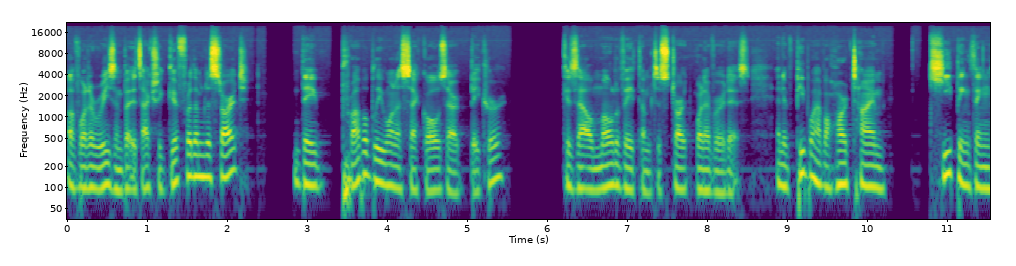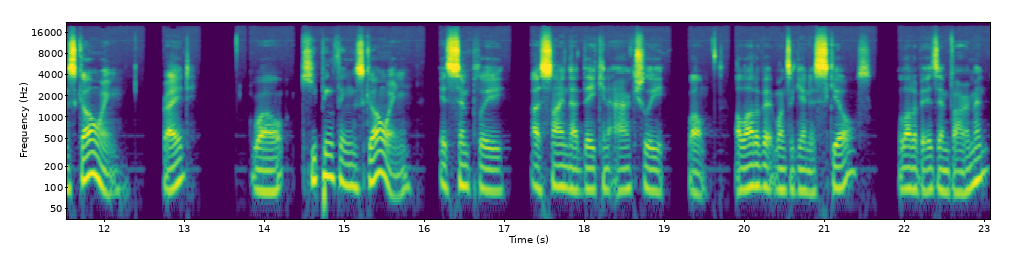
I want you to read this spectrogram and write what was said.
of whatever reason, but it's actually good for them to start, they probably want to set goals that are bigger because that'll motivate them to start whatever it is. And if people have a hard time keeping things going, right? Well, keeping things going is simply a sign that they can actually, well, a lot of it, once again, is skills, a lot of it is environment,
